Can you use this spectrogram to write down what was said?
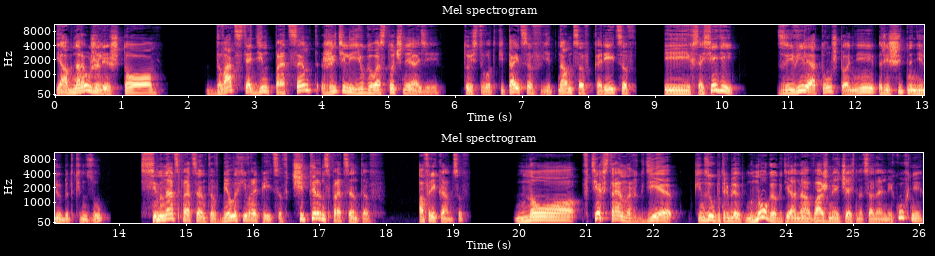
И обнаружили, что 21% жителей Юго-Восточной Азии, то есть вот китайцев, вьетнамцев, корейцев, и их соседей заявили о том, что они решительно не любят кинзу. 17% белых европейцев, 14% африканцев. Но в тех странах, где кинзу употребляют много, где она важная часть национальной кухни,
